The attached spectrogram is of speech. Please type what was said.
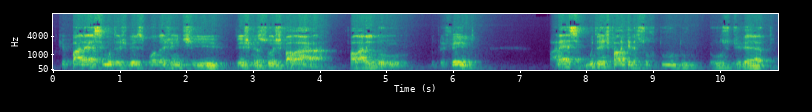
porque parece muitas vezes quando a gente vê as pessoas falar, falarem do, do prefeito, parece, muita gente fala que ele é sortudo, eu ouço direto,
